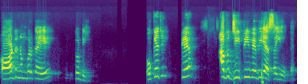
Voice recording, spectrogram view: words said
odd number का ए तो डी ओके जी? क्लियर अब जीपी में भी ऐसा ही होता है।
